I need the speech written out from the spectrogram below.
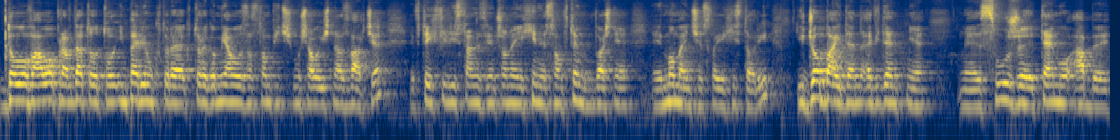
dołowało, prawda, to, to imperium, które, którego miało zastąpić, musiało iść na zwarcie. W tej chwili Stany Zjednoczone i Chiny są w tym właśnie e, momencie swojej historii i Joe Biden ewidentnie e, służy temu, aby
